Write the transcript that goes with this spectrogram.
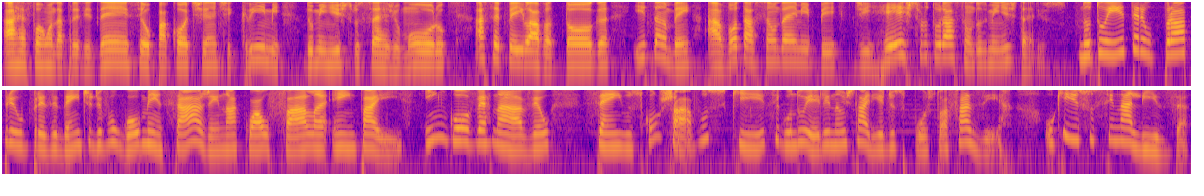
A reforma da Previdência, o pacote anticrime do ministro Sérgio Moro, a CPI Lava Toga e também a votação da MP de reestruturação dos ministérios. No Twitter, o próprio presidente divulgou mensagem na qual fala em país ingovernável sem os conchavos, que, segundo ele, não estaria disposto a fazer. O que isso sinaliza?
